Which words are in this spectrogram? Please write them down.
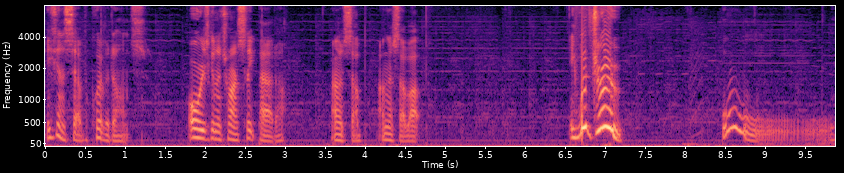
He's going to set up a Quiver Dance. Or he's going to try and Sleep Powder. I'm gonna sub. I'm gonna sub up. He withdrew! Ooh.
